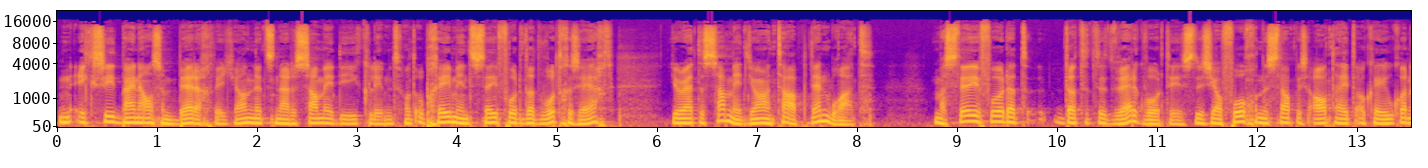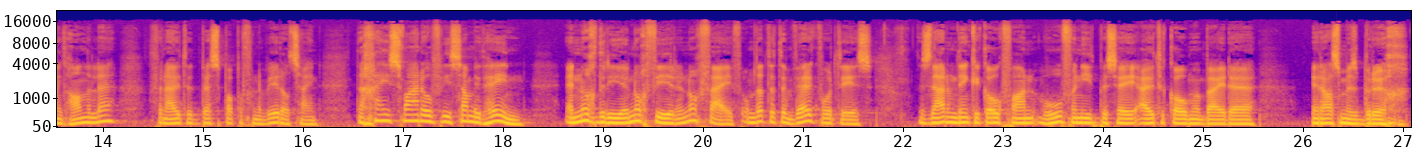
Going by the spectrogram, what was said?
ik zie het bijna als een berg, weet je wel. Net als naar de summit die je klimt. Want op een gegeven moment, stel je voor dat wordt gezegd... You're at the summit, you're on top, then what? Maar stel je voor dat, dat het het werkwoord is. Dus jouw volgende stap is altijd... Oké, hoe kan ik handelen vanuit het beste papa van de wereld zijn? Dan ga je zwaar over die summit heen. En nog drie, en nog vier, en nog vijf. Omdat het een werkwoord is. Dus daarom denk ik ook van... We hoeven niet per se uit te komen bij de Erasmusbrug.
